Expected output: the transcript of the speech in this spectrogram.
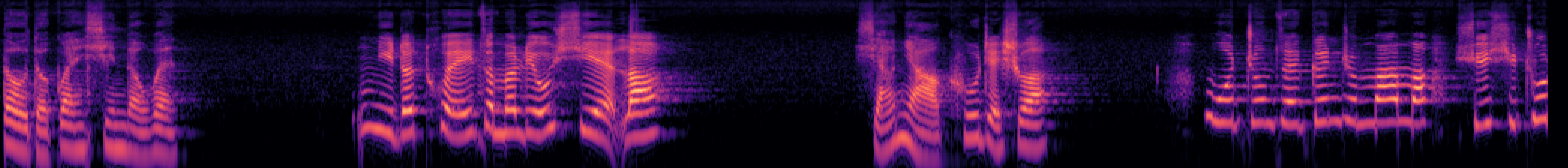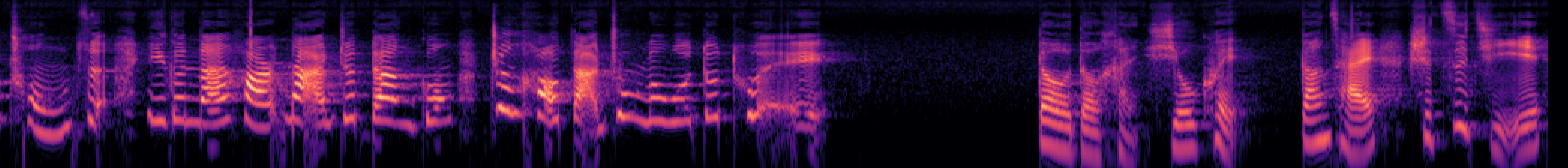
豆豆关心地问：“你的腿怎么流血了？”小鸟哭着说。我正在跟着妈妈学习捉虫子，一个男孩拿着弹弓，正好打中了我的腿。豆豆很羞愧，刚才是自己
